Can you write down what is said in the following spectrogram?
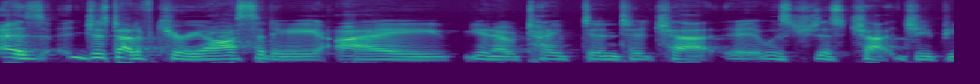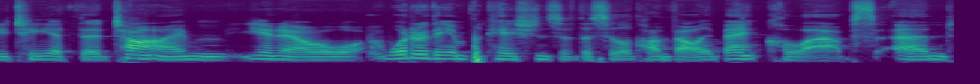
as just out of curiosity, I, you know, typed into chat, it was just ChatGPT at the time, you know, what are the implications of the Silicon Valley Bank collapse? And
